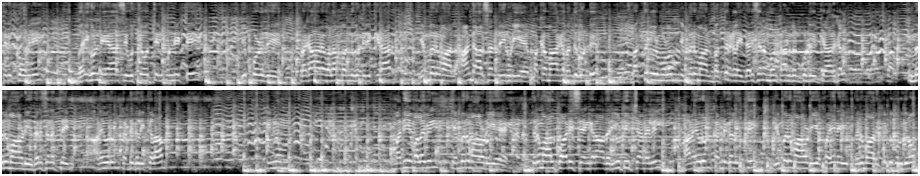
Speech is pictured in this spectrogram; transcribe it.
திருக்கோவிலில் வைகுண்ட உற்சவத்தில் முன்னிட்டு இப்பொழுது பிரகார வளம் வந்து கொண்டிருக்கிறார். எம்பெருமாள் ஆண்டாள் சந்தையினுடைய பக்கமாக வந்து கொண்டு பக்தர்கள் மூலம் எம்பெருமான் பக்தர்களை தரிசனம் காண்க கொண்டிருக்கிறார்கள். எம்பெருமானுடைய தரிசனத்தை அனைவரும் கண்டுகளிக்கலாம். இன்னும் மதியம் அளவில் எம்பெருமானுடைய திருமால்பாடி சேங்கநாதர் யூடியூப் சேனலில் அனைவரும் கண்டுகளித்து எம்பெருமானுடைய பயனை பெறுமாறு கேட்டுக்கொள்கிறோம்.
